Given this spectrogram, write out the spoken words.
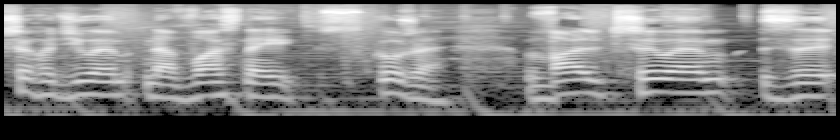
przechodziłem na własnej skórze. Walczyłem z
